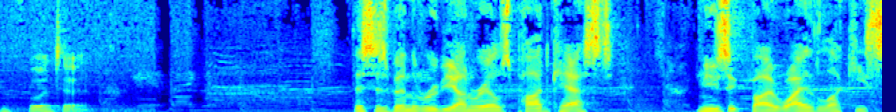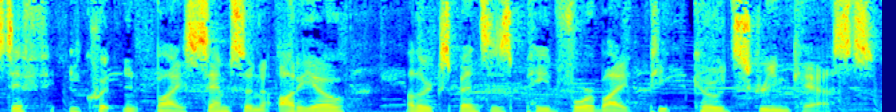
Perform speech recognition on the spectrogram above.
Look forward to it. This has been the Ruby on Rails podcast. Music by Why the Lucky Stiff, equipment by Samson Audio, other expenses paid for by PeepCode Screencasts.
